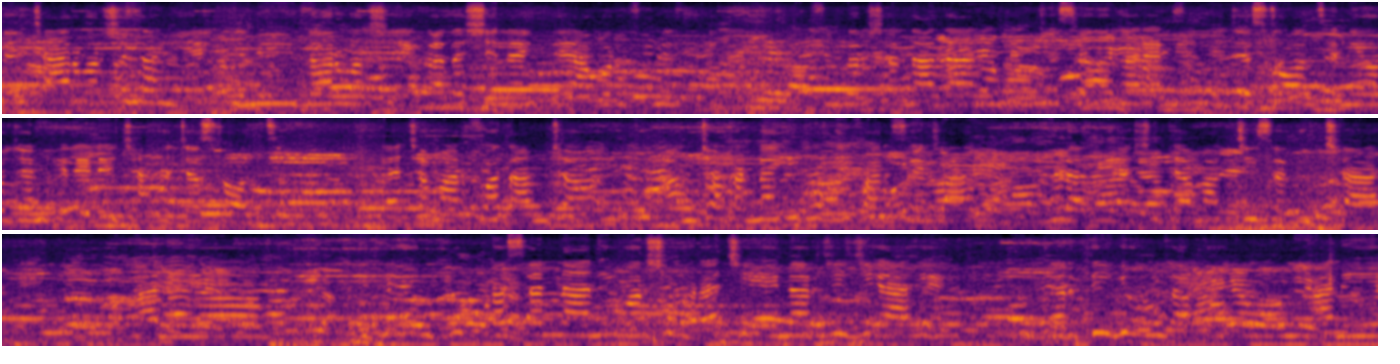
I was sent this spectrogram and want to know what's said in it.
ते चार वर्ष झाली आहे मी दरवर्षी एकादशीला इथे आवर्जून सुदर्शन दादा आणि त्यांच्या सहकार्याने जे स्टॉलचं नियोजन केलेले चहाच्या स्टॉलचं त्याच्यामार्फत आमच्या आमच्याकडनं ही थोडीफार सेवा मिळावी अशी त्यामागची सदिच्छा आहे. आणि अ, इथे प्रसन्न आणि वर्षभराची एनर्जी जी आहे तर ती घेऊन जातो आणि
